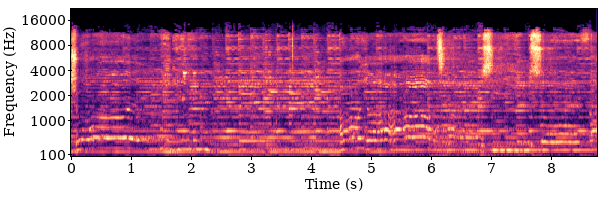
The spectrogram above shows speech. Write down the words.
Salmacis. Seem so far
